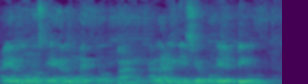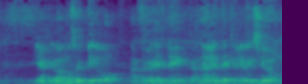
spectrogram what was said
Hay algunos que en algún momento van a dar inicio con el en vivo ya que vamos en vivo a través de canales de televisión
